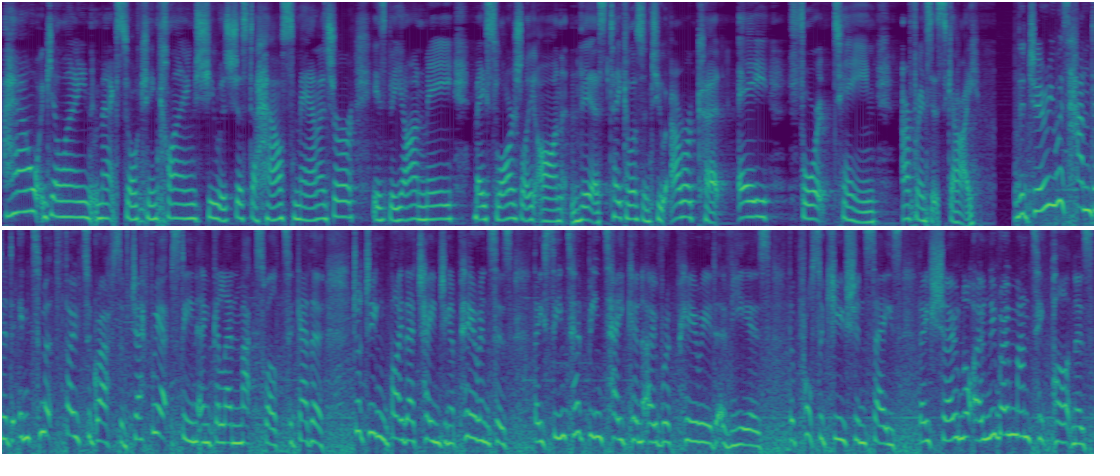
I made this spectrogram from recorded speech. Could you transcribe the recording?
how Ghislaine Maxwell can claim she was just a house manager is beyond me, based largely on this. Take a listen to our cut A14, our friends at Sky. The jury was handed intimate photographs of Jeffrey Epstein and Ghislaine Maxwell together. Judging by their changing appearances, they seem to have been taken over a period of years. The prosecution says they show not only romantic partners,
